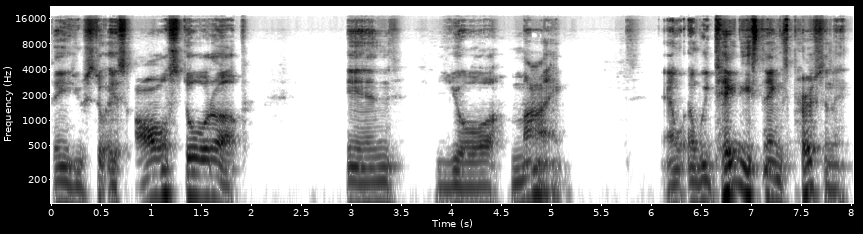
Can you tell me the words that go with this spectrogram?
things you store. It's all stored up in your mind. And, and we take these things personally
